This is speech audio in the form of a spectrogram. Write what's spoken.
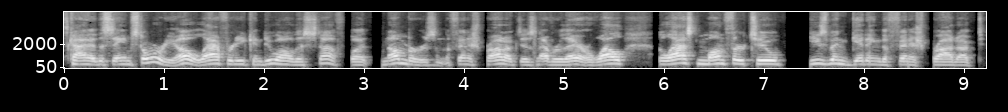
it's kind of the same story. Oh, Lafferty can do all this stuff, but numbers and the finished product is never there. Well, the last month or two, he's been getting the finished product.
